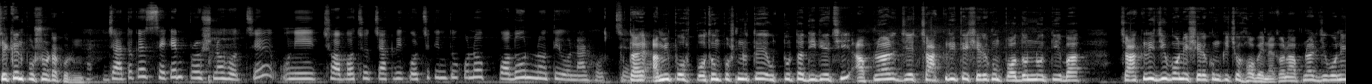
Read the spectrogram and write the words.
সেকেন্ড প্রশ্নটা করুন। জাতকের সেকেন্ড প্রশ্ন হচ্ছে উনি ছ বছর চাকরি করছে কিন্তু কোনো পদোন্নতি ওনার হচ্ছে তাই আমি প্রথম প্রশ্নতে উত্তরটা দিয়ে দিয়েছি আপনার যে চাকরিতে সেরকম পদোন্নতি বা চাকরি জীবনে সেরকম কিছু হবে না কারণ আপনার জীবনে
